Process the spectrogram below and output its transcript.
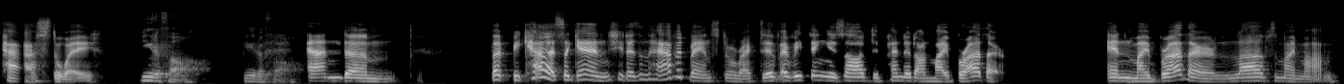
passed away. Beautiful. Beautiful. And um but because again she doesn't have advance directive, everything is all dependent on my brother. And my brother loves my mom.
